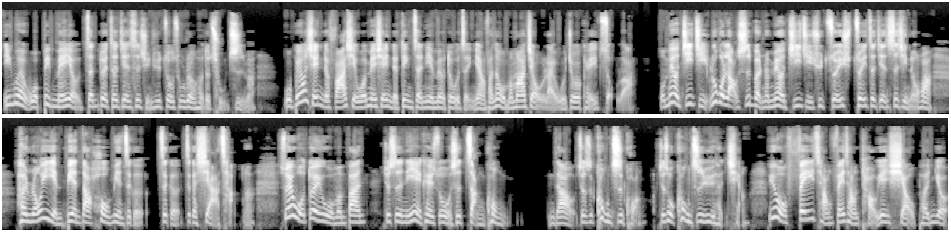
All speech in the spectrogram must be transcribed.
因为我并没有针对这件事情去做出任何的处置嘛。我不用写你的罚写，我也没写你的订正，你也没有对我怎样，反正我妈妈叫我来，我就可以走了。我没有积极，如果老师本人没有积极去追追这件事情的话。很容易演变到后面这个这个这个下场啊，所以我对于我们班，就是你也可以说我是掌控，你知道，就是控制狂，就是我控制欲很强，因为我非常非常讨厌小朋友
